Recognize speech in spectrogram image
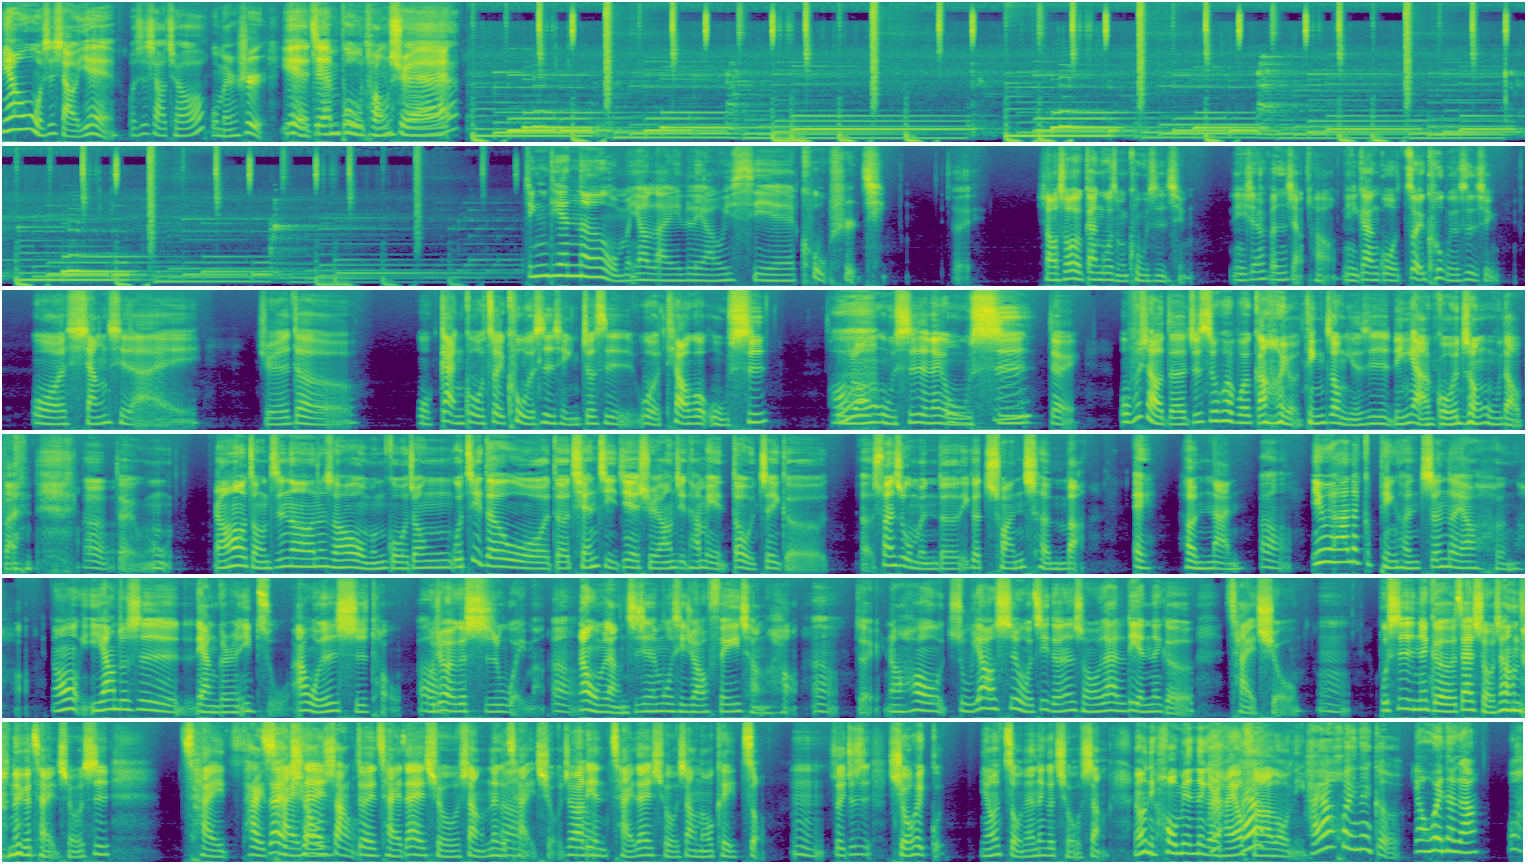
喵，我是小叶，我是小球，我们是夜间部同学。今天呢，我们要来聊一些酷事情。对，小时候有干过什么酷事情？你先分享。好，你干过最酷的事情？我想起来，觉得我干过最酷的事情就是我跳过舞狮，哦、舞龙舞狮的那个舞狮。舞狮？对，我不晓得，就是会不会刚好有听众也是林雅国中舞蹈班？嗯，对，嗯。然后，总之呢，那时候我们国中，我记得我的前几届学长姐他们也都有这个，呃，算是我们的一个传承吧。哎，很难，嗯，因为他那个平衡真的要很好。然后一样就是两个人一组啊，我是狮头，嗯、我就有一个狮尾嘛，嗯，那我们俩之间的默契就要非常好，嗯，对。然后主要是我记得那时候在练那个彩球，嗯，不是那个在手上的那个彩球是。踩踩在球上，对，踩在球上那个彩球、嗯、就要练踩在球上，然后可以走。嗯，所以就是球会滚，你要走在那个球上，然后你后面那个人还要 follow 你，还要，会那个，要会那个啊！哇，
